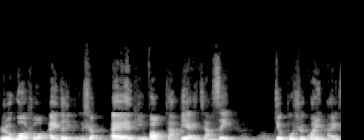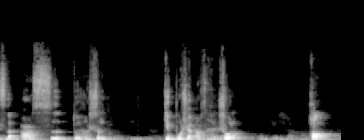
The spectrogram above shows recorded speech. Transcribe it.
如果说 a 等于零是 a 平方加 bx 加 c，就不是关于 x 的二次多项式了，就不是二次函数了。”好，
